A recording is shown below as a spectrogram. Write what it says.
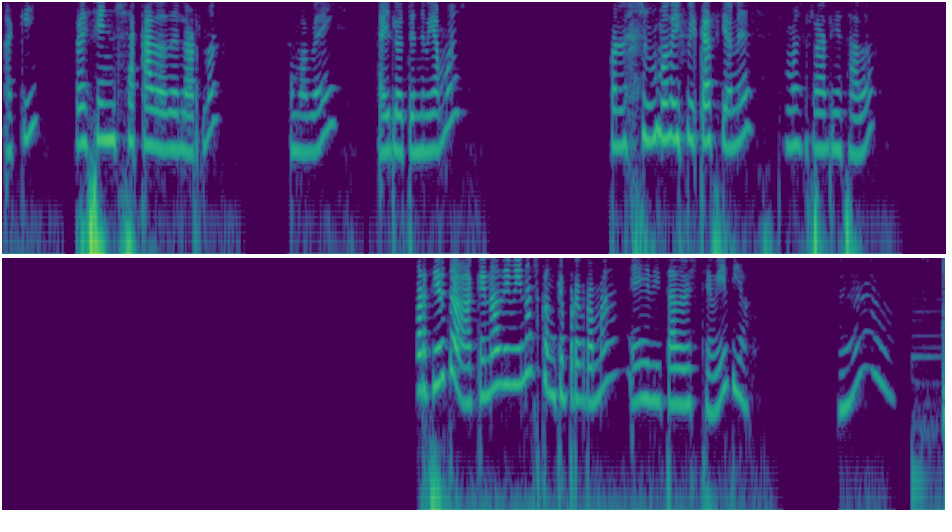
aquí, recién sacado del horno. Como veis, ahí lo tendríamos con las modificaciones que hemos realizado. Por cierto, ¿a qué no adivinas con qué programa he editado este vídeo? Mm.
